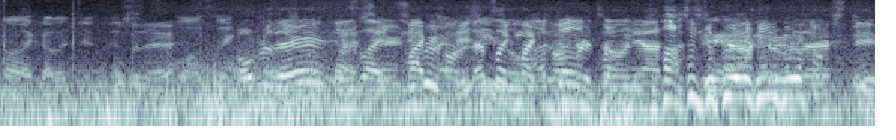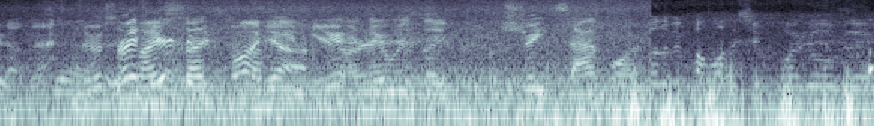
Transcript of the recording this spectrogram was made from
No, like I legit just Over there? lost, like, Over there Yeah, like my com- that's like my I've done it comfort zone. Yeah, of it's just yeah, over bro. there. There was Right some here nice could be fun, yeah. Here, and there was like straight sandbar. Let me pop all this shit before I go over there.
